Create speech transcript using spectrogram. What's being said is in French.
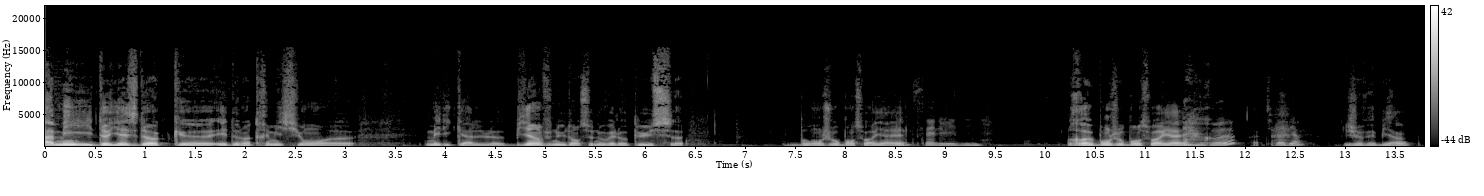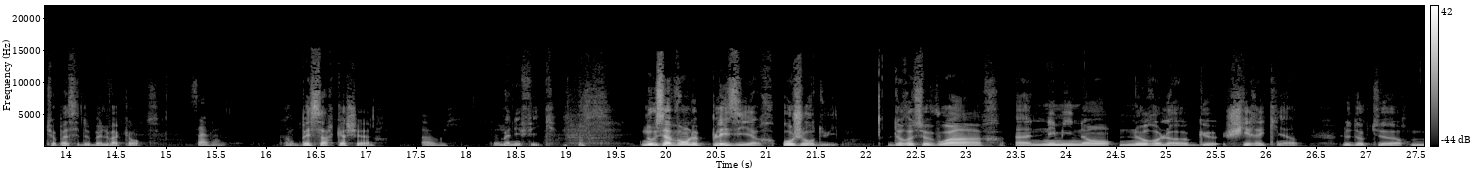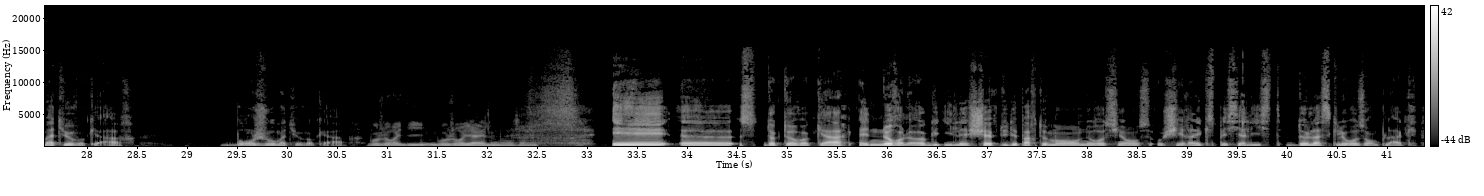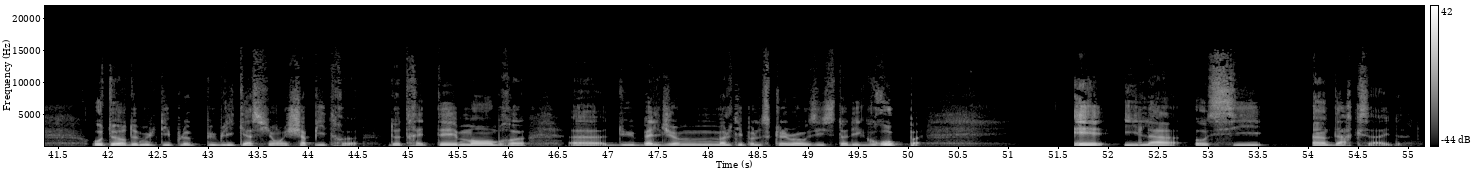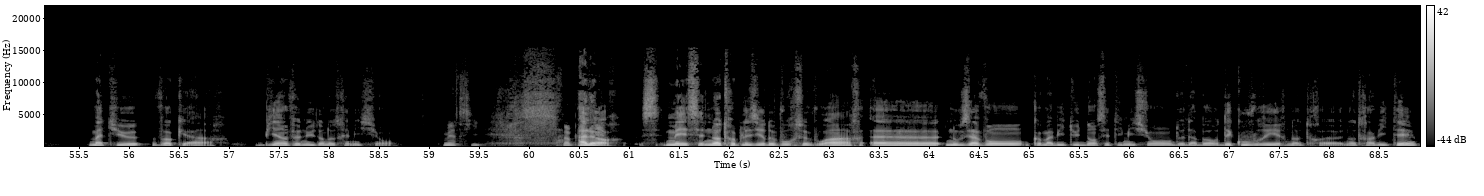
Amis de YesDoc euh, et de notre émission euh, médicale, bienvenue dans ce nouvel opus. Bonjour, bonsoir Yael. Salut Eddy. Re, bonjour, bonsoir Yael. Re, tu vas bien? Je vais bien. Tu as passé de belles vacances? Ça va. Un Pessar Cacher Oh oui. toujours. Magnifique. Nous avons le plaisir aujourd'hui de recevoir un éminent neurologue chiréquien, le docteur Mathieu Vocard. Bonjour Mathieu Vocard. Bonjour Eddy, bonjour Yael. Bonjour. Et euh, docteur Vocard est neurologue. Il est chef du département neurosciences au Chirec, spécialiste de la sclérose en plaques, auteur de multiples publications et chapitres de traités, membre euh, du Belgium Multiple Sclerosis Study Group. Et il a aussi un dark side. Mathieu Vocard, bienvenue dans notre émission. Merci. Alors, mais c'est notre plaisir de vous recevoir. Euh, nous avons, comme habitude dans cette émission, de d'abord découvrir notre, euh, invité,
